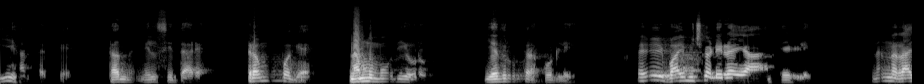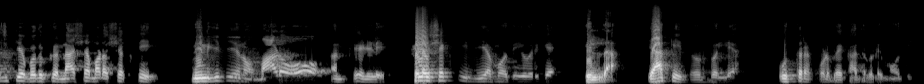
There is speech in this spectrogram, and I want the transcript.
ಈ ಹಂತಕ್ಕೆ ತಂದು ನಿಲ್ಲಿಸಿದ್ದಾರೆ ಟ್ರಂಪ್ಗೆ ನಮ್ಮ ಮೋದಿಯವರು ಎದುರುತ್ತರ ಕೊಡ್ಲಿ. ಏ ಬಾಯಿ ಮುಚ್ಕೊಂಡಿರಯ್ಯ ಅಂತ ಹೇಳಿ. ನನ್ನ ರಾಜಕೀಯ ಬದುಕು ನಾಶ ಮಾಡೋ ಶಕ್ತಿ ನಿನ್ಗಿದೆಯೇನೋ ಮಾಡೋ ಅಂತ ಹೇಳಿ. ಕೆಲವು ಶಕ್ತಿ ಇದೆಯಾ ಮೋದಿಯವರಿಗೆ? ಇಲ್ಲ. ಯಾಕೆ ದೌರ್ಬಲ್ಯ? ಉತ್ತರ ಕೊಡ್ಬೇಕಾದವಳೆ ಮೋದಿ.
